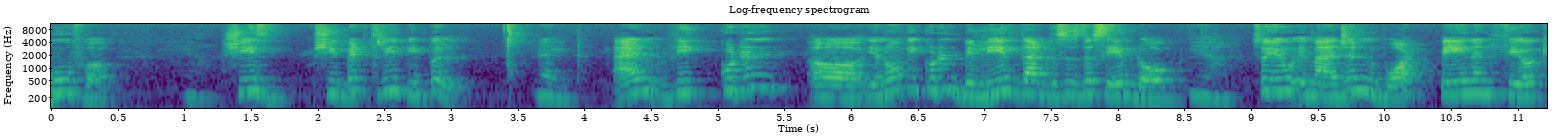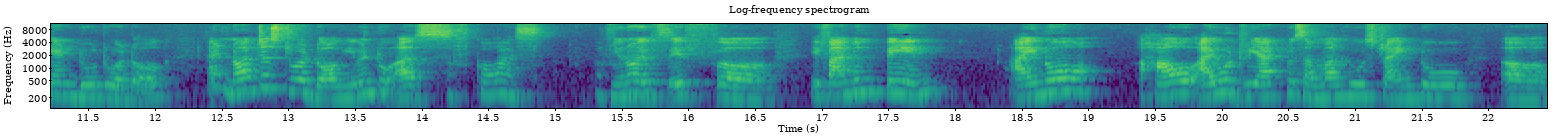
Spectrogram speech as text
move her Yeah. she's she bit three people Right. and we couldn't uh, you know we couldn't believe that this is the same dog Yeah. so you imagine what pain and fear can do to a dog and not just to a dog even to us Of course. Of you know if if uh, if i'm in pain i know how i would react to someone who's trying to uh,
